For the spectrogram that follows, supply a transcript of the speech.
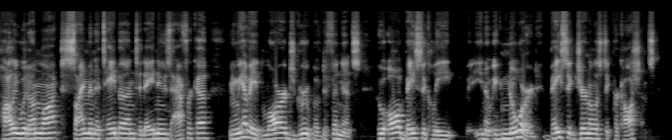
Hollywood Unlocked, Simon Ateba, and Today News Africa. I mean, we have a large group of defendants who all basically, you know, ignored basic journalistic precautions.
